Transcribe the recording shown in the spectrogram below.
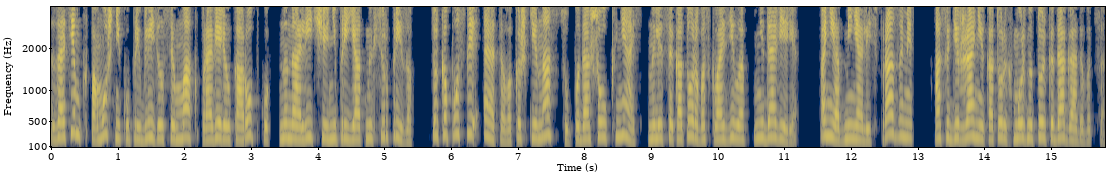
Затем к помощнику приблизился маг, проверил коробку на наличие неприятных сюрпризов. Только после этого к Ашкенасцу подошел князь, на лице которого сквозило недоверие. Они обменялись фразами, о содержании которых можно только догадываться.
